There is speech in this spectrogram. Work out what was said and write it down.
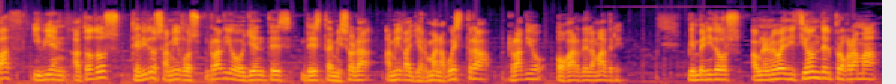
Paz y bien a todos, queridos amigos radio oyentes de esta emisora amiga y hermana vuestra, Radio Hogar de la Madre. Bienvenidos a una nueva edición del programa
